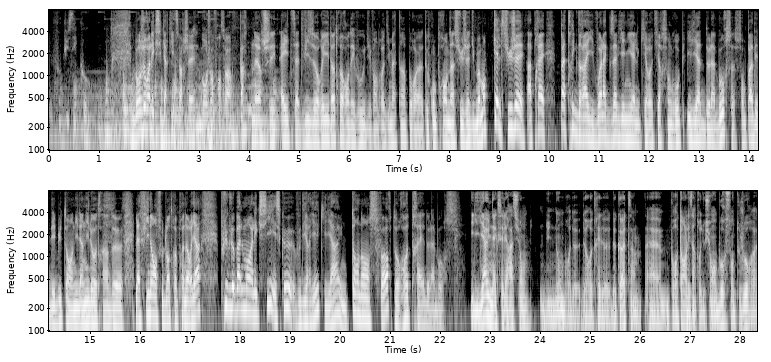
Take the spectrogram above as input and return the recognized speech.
Le Focus Echo. Bonjour Alexis Carclins-Marchais. Bonjour François. Partenaire chez AIDS Advisory, notre rendez-vous du vendredi matin pour euh, tout comprendre d'un sujet du moment. Quel sujet? Après Patrick Drahi, voilà Xavier Niel qui retire son groupe Iliad de la bourse. Ce ne sont pas des débutants, ni l'un ni l'autre, hein, de la finance ou de l'entrepreneuriat. Plus globalement, Alexis, est-ce que vous diriez qu'il y a une tendance forte au retrait de la bourse? Il y a une accélération du nombre de, de retraits de, de cotes. Euh, pour autant, les introductions en bourse sont toujours euh,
